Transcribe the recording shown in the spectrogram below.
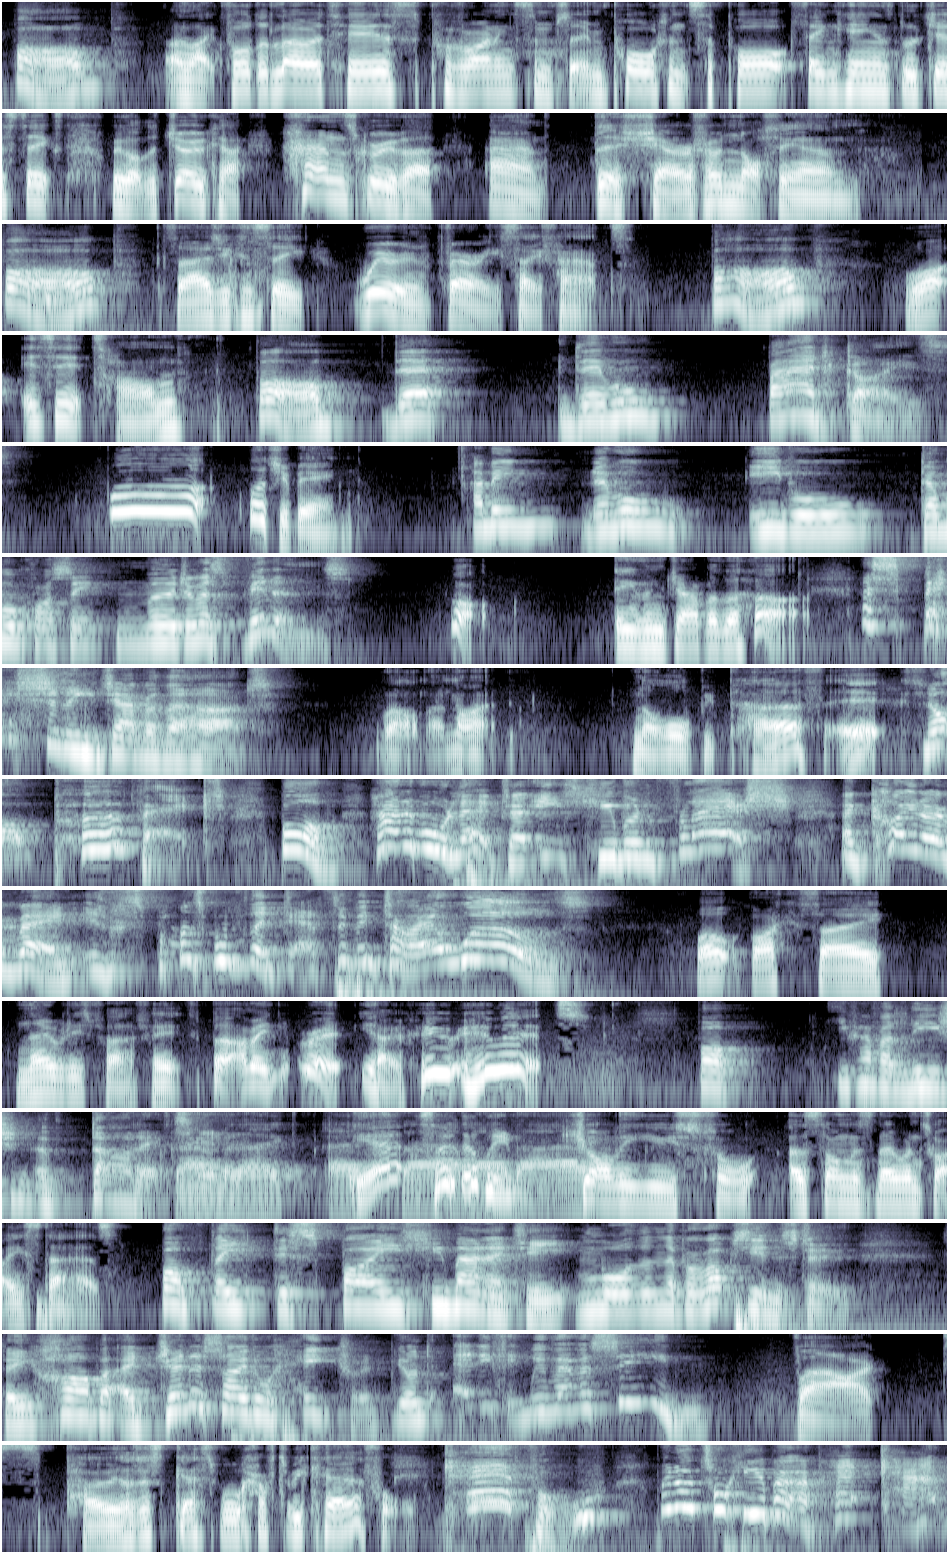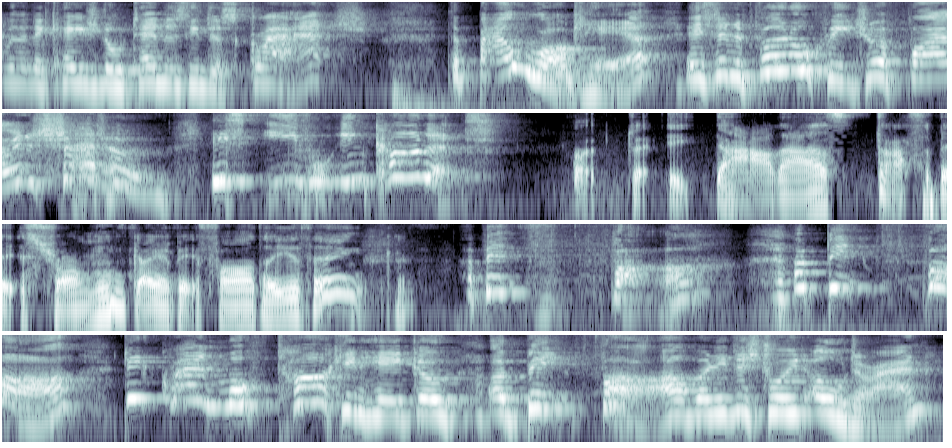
Bob? And like for the lower tiers, providing some important support, thinking and logistics, we've got the Joker, Hans Gruber, and the Sheriff of Nottingham. Bob? So as you can see, we're in very safe hands. Bob? What is it, Tom? Bob? They're, they're all bad guys. What? What do you mean? I mean, they're all evil, double crossing, murderous villains. What? Even Jabba the Hutt? Especially Jabba the Hutt. Well, they might not all be perfect. Not perfect. Bob, Hannibal Lecter eats human flesh, and Kylo Ren is responsible for the deaths of entire worlds. Well, like I say, nobody's perfect. But I mean, you know, who who is? Bob, you have a legion of Daleks here. Yeah, so they'll be jolly useful as long as no one's got any stairs. Bob, they despise humanity more than the Baroxians do. They harbour a genocidal hatred beyond anything we've ever seen. Well, I suppose I just guess we'll have to be careful. Careful! We're not talking about a pet cat with an occasional tendency to scratch. The Balrog here is an infernal creature of fire and shadow. He's evil incarnate. Ah, that's that's a bit strong. Going a bit far, don't you think? A bit far? A bit far? Did Grand Moff Tarkin here go a bit far when he destroyed Alderaan?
